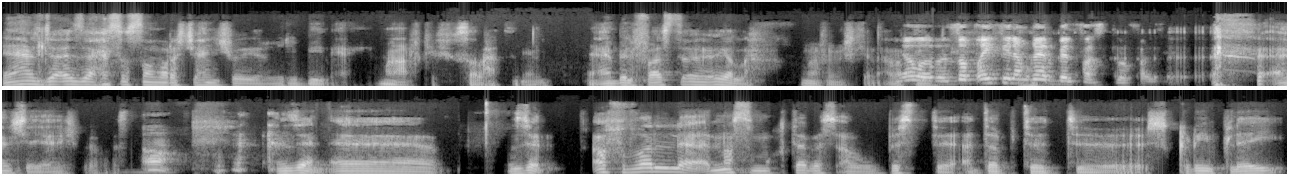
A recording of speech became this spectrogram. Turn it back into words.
يعني هالجائزة أحس أصلا مرشحين شوية غريبين يعني ما أعرف كيف صراحة يعني. يعني بلفاست يلا ما في مشكلة يلا. بالضبط. أي فيلم غير لو فاز. أهم شيء يعيش بلفاست آه. زين آه زين. أفضل نص مقتبس أو best adapted screenplay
